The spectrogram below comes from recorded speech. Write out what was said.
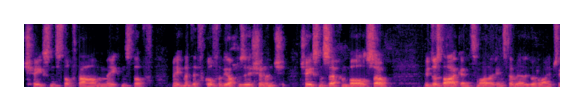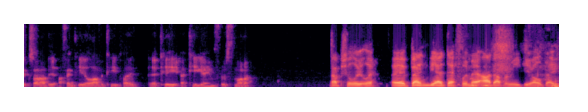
chasing stuff down and making stuff, making it difficult for the opposition and ch- chasing second ball. So he does that again tomorrow against a really good Leipzig side, I think he'll have a key play, a key, a key game for us tomorrow. Absolutely, uh, Ben. Yeah, definitely, mate. I'd have a Origi all day,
